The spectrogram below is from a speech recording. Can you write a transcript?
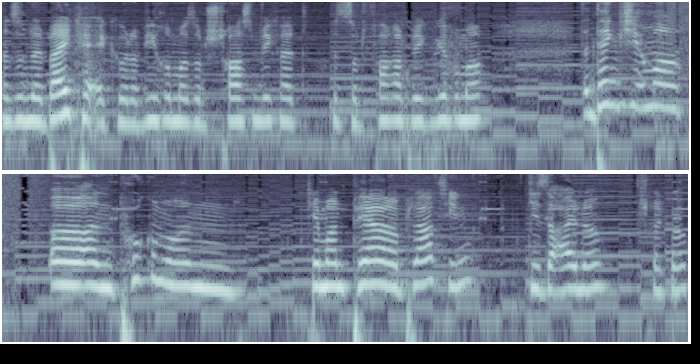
an so eine Biker-Ecke oder wie auch immer, so ein Straßenweg halt, ist so ein Fahrradweg, wie auch immer. Dann denke ich immer äh, an Pokémon Diamant Per Platin, diese eine Strecke.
